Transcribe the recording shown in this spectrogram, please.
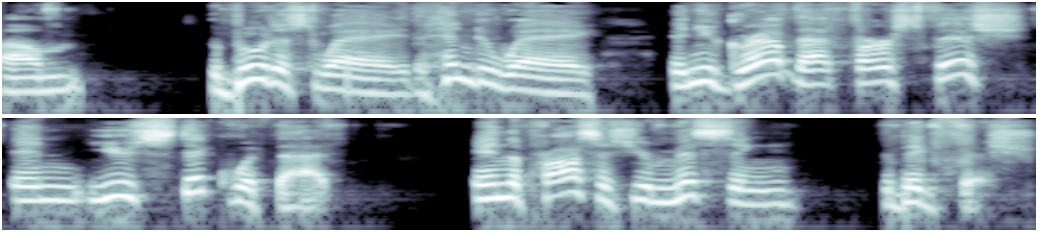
um, the Buddhist way, the Hindu way, and you grab that first fish and you stick with that. In the process, you're missing the big fish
